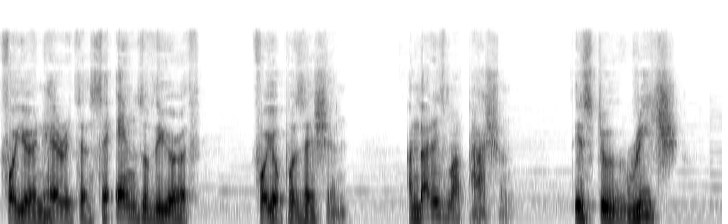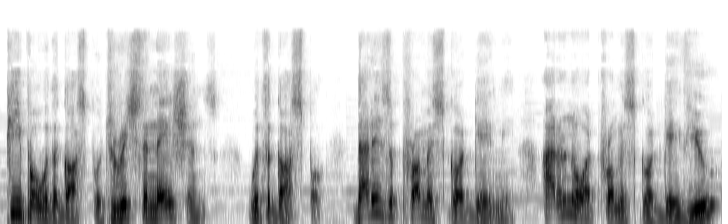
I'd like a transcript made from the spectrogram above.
for your inheritance, the ends of the earth for your possession. And that is my passion, is to reach people with the gospel, to reach the nations with the gospel. That is a promise God gave me. I don't know what promise God gave you,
